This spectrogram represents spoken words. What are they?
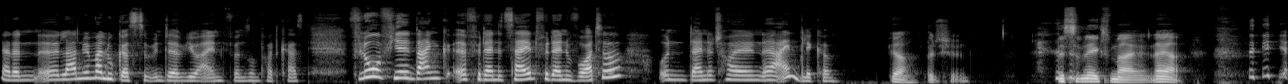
Ja, dann äh, laden wir mal Lukas zum Interview ein für unseren Podcast. Flo, vielen Dank äh, für deine Zeit, für deine Worte und deine tollen äh, Einblicke. Ja, bitteschön. Bis zum nächsten Mal. Naja. ja.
